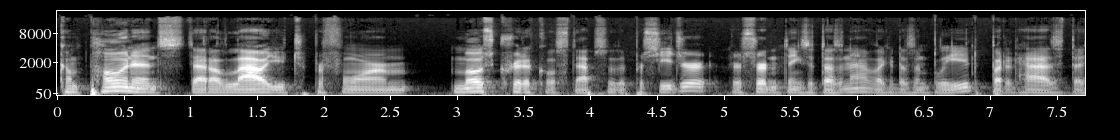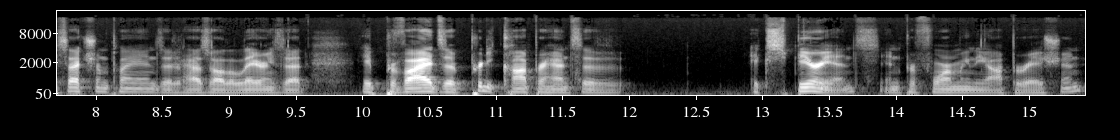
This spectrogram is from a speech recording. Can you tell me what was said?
components that allow you to perform most critical steps of the procedure. There are certain things it doesn't have, like it doesn't bleed, but it has dissection planes, it has all the layerings that it provides a pretty comprehensive experience in performing the operation,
